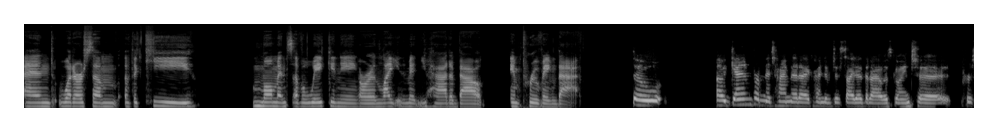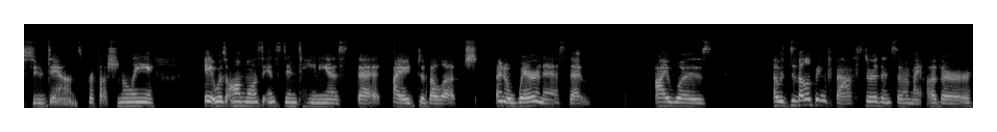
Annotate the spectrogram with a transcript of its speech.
and what are some of the key moments of awakening or enlightenment you had about improving that? So, again, from the time that I kind of decided that I was going to pursue dance professionally, it was almost instantaneous that I developed an awareness that I was I was developing faster than some of my other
